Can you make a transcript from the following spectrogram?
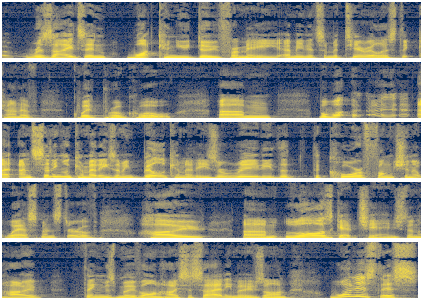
uh, resides in what can you do for me? I mean, it's a materialistic kind of quid pro quo. Um, but what uh, uh, and sitting on committees, I mean, bill committees are really the the core function at Westminster of how um, laws get changed and how things move on, how society moves on. What is this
